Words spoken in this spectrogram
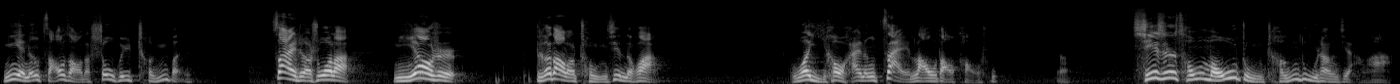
你也能早早的收回成本。再者说了，你要是。得到了宠信的话，我以后还能再捞到好处，其实从某种程度上讲啊，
